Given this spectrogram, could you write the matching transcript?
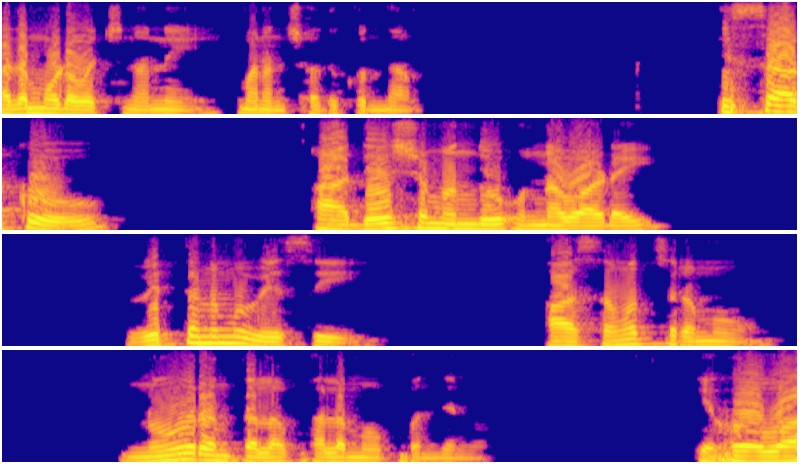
పదమూడవ వచనాన్ని మనం చదువుకుందాం. ఇస్సాకు ఆ దేశమందు ఉన్నవాడై విత్తనము వేసి ఆ సంవత్సరము నూరంతల ఫలము పొందెను. యహోవా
